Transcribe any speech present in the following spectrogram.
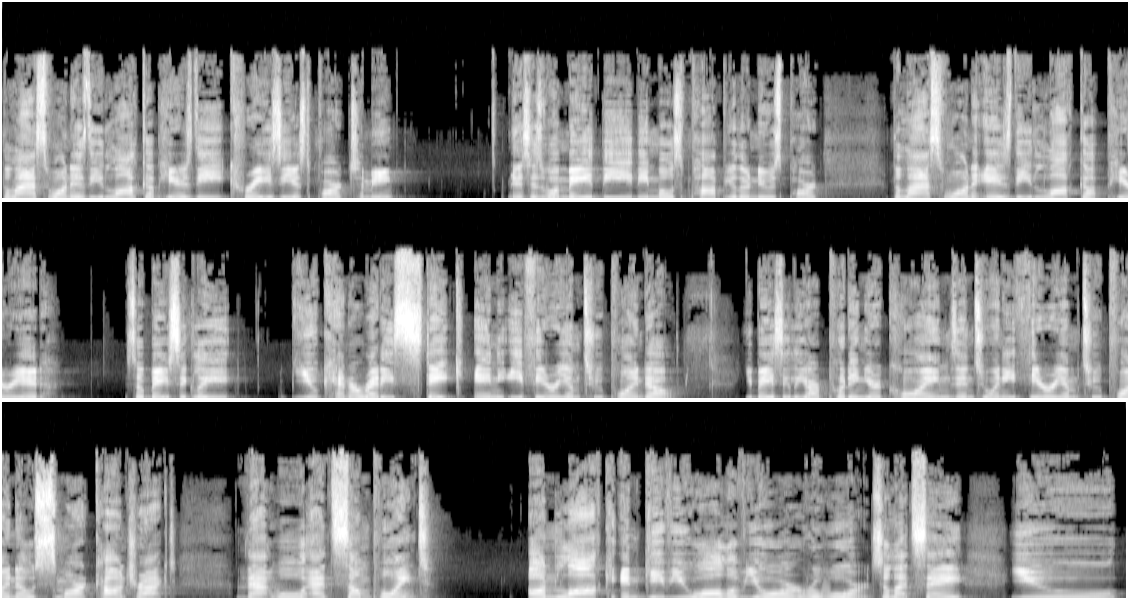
The last one is the lockup. Here's the craziest part to me. This is what made the, the most popular news part. The last one is the lockup period. So basically, you can already stake in Ethereum 2.0. You basically are putting your coins into an Ethereum 2.0 smart contract that will, at some point, unlock and give you all of your rewards. So let's say you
